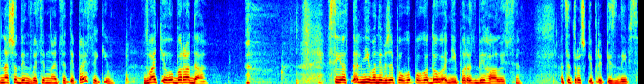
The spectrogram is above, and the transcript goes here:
наш один з 18 песиків. Звати його Борода. Всі остальні вони вже погодовані і порозбігалися. А це трошки припізнився.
